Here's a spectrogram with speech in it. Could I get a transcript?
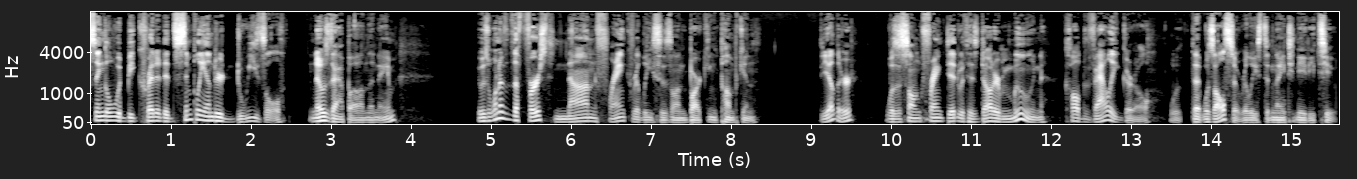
single would be credited simply under Dweezil, no Zappa on the name. It was one of the first non Frank releases on Barking Pumpkin. The other was a song Frank did with his daughter Moon called Valley Girl, that was also released in 1982.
